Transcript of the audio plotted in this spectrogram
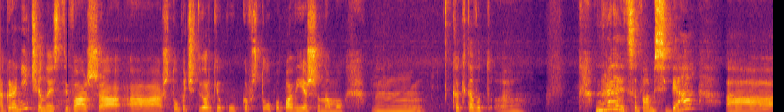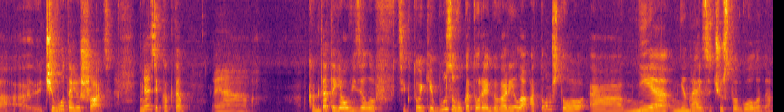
ограниченность ваша, э, что по четверке кубков, что по повешенному, э, как-то вот э, нравится вам себя э, чего-то лишать. Знаете, как-то... Э, когда-то я увидела в ТикТоке Бузову, которая говорила о том, что э, мне, мне нравится чувство голода.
